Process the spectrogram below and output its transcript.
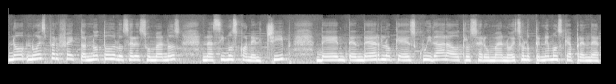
No, no es perfecto, no todos los seres humanos nacimos con el chip de entender lo que es cuidar a otro ser humano. Eso lo tenemos que aprender.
